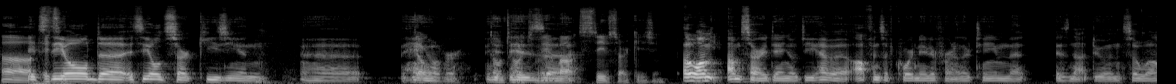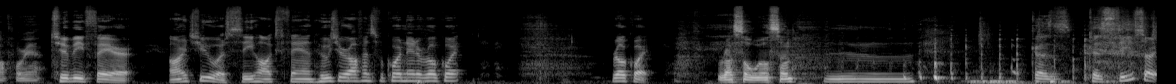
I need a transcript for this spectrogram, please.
Uh, It's, the old uh, it's the old Sarkisian uh, hangover. Don't talk his, to me uh, about Steve Sarkisian. Oh, I'm I'm sorry, Daniel. Do you have an offensive coordinator for another team that is not doing so well for you? To be fair, aren't you a Seahawks fan? Who's your offensive coordinator, real quick? Real quick. Russell Wilson. Because Steve Sar-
